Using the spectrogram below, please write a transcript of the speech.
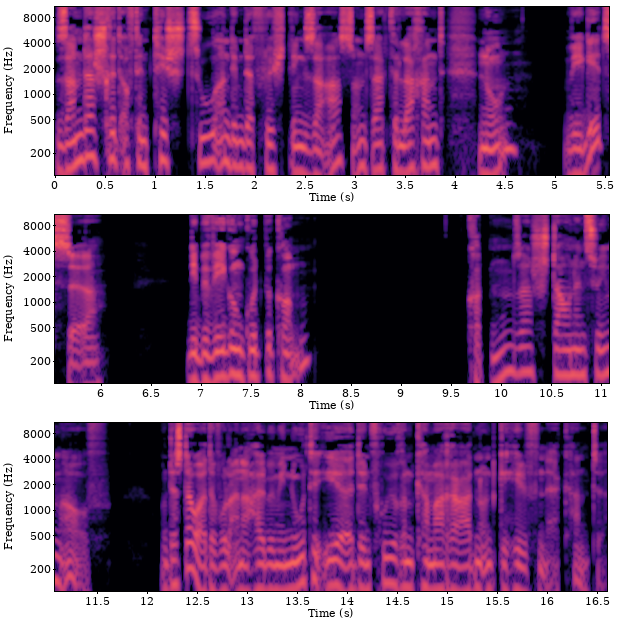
Sander schritt auf den Tisch zu, an dem der Flüchtling saß, und sagte lachend Nun, wie geht's, Sir? Die Bewegung gut bekommen? Cotton sah staunend zu ihm auf, und es dauerte wohl eine halbe Minute, ehe er den früheren Kameraden und Gehilfen erkannte.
